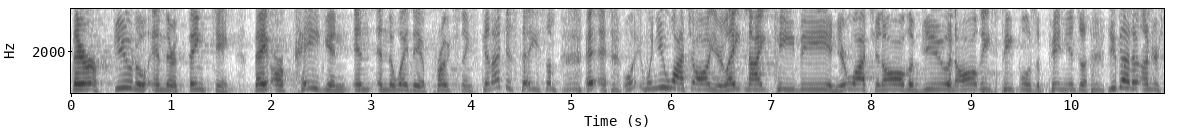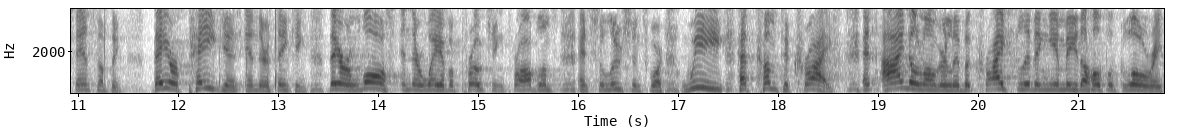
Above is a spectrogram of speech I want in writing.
they are futile in their thinking. They are pagan in, in the way they approach things. Can I just tell you something? Eh, eh, when you watch all your late night TV and you're watching all the view and all these people's opinions, you got to understand something. They are pagan in their thinking. They are lost in their way of approaching problems and solutions for it. We have come to Christ, and I no longer live, but Christ living in me, the hope of glory.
